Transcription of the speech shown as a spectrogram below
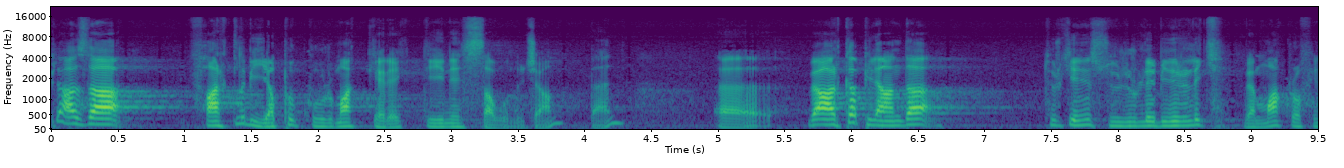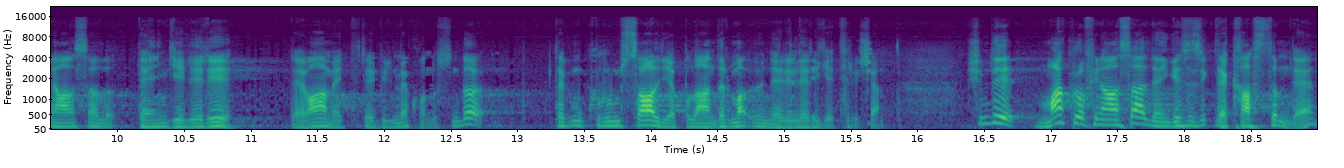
biraz daha farklı bir yapı kurmak gerektiğini savunacağım ben. Ee, ve arka planda Türkiye'nin sürdürülebilirlik ve makro finansal dengeleri devam ettirebilme konusunda takım kurumsal yapılandırma önerileri getireceğim. Şimdi makro finansal dengesizlikle kastım ne?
